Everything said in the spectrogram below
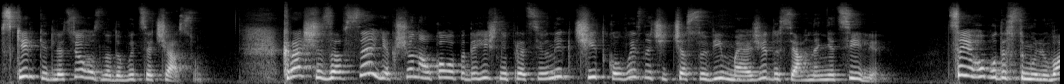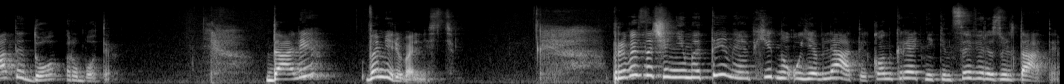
скільки для цього знадобиться часу. Краще за все, якщо науково-педагогічний працівник чітко визначить часові межі досягнення цілі. Це його буде стимулювати до роботи. Далі вимірювальність. При визначенні мети необхідно уявляти конкретні кінцеві результати,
